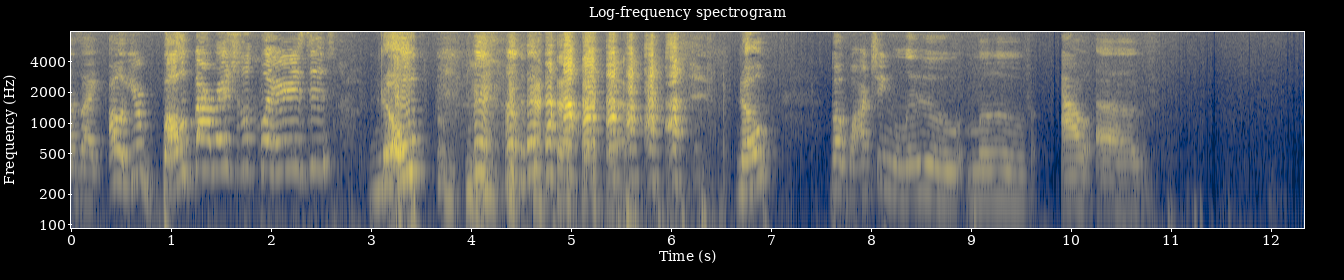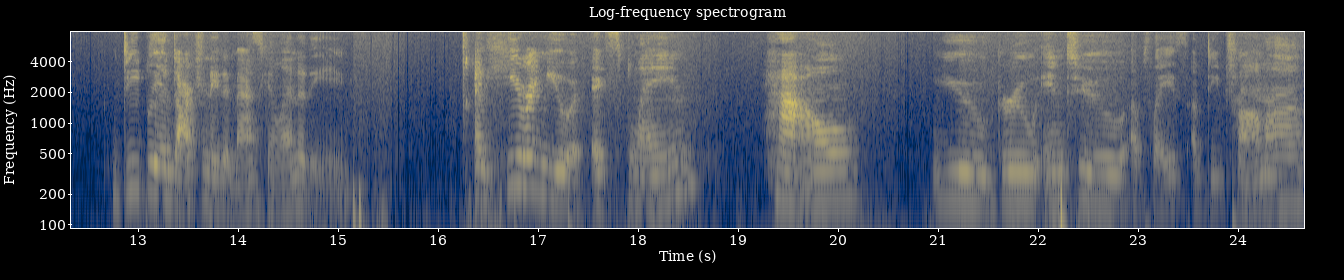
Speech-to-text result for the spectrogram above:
was like, oh, you're both biracial Aquariuses? Nope. nope. But watching Lou move out of deeply indoctrinated masculinity and hearing you explain how you grew into a place of deep trauma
